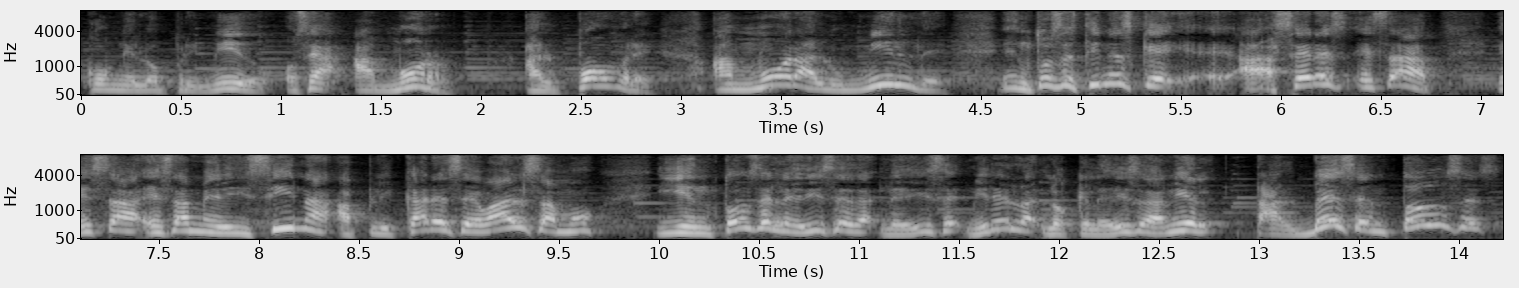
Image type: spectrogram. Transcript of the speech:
con el oprimido, o sea, amor al pobre, amor al humilde. Entonces tienes que eh, hacer esa, esa, esa medicina, aplicar ese bálsamo y entonces le dice, le dice, mire lo que le dice Daniel, tal vez entonces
